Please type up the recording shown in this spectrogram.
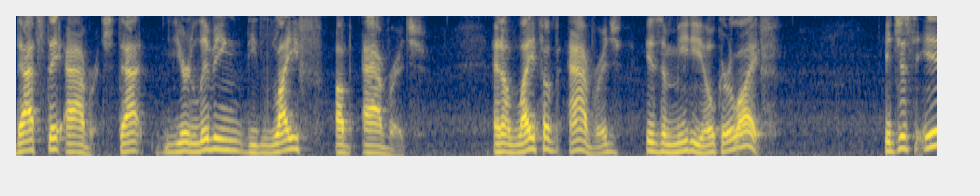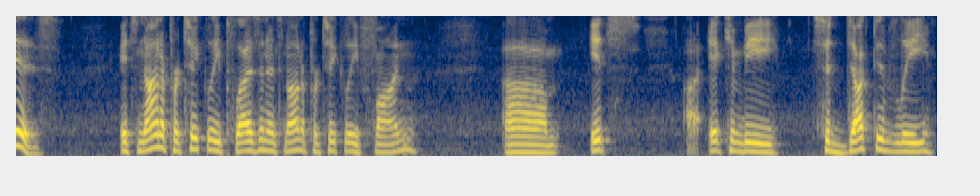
That's the average. That you're living the life of average, and a life of average is a mediocre life. It just is. It's not a particularly pleasant. It's not a particularly fun. Um, it's uh, it can be seductively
